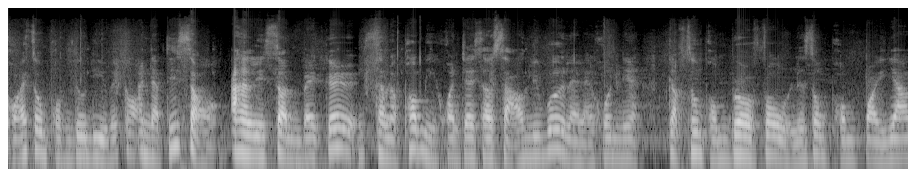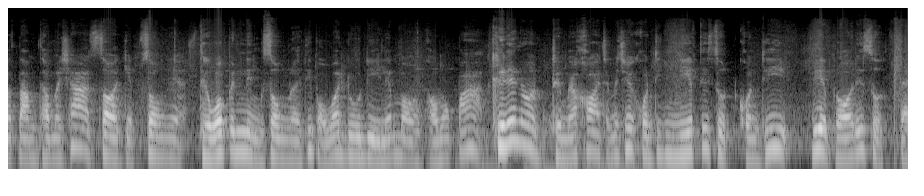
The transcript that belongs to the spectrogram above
ขอให้ทรงผมดูดีไว้ก่อน อันดับที่ 2 อาริสันเบเกอร์สำหรับพ่อหมีขวัญใจสาวๆลิเวอร์หลายๆ คนเนี่ย กับทรงผมโบรโฟหรือทรงผมปล่อยยาวตามธรรมชาติ ซอยเก็บทรงเนี่ย ถือว่าเป็นหนึ่งทรงเลยที่ผมว่าดูดีและเหมาะกับเขามากๆคือแน่นอนถึงแม้เขาอาจจะไม่ใช่คนที่เนียบที่สุดคนที่ เรียบร้อยที่สุด แต่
